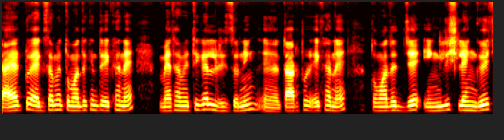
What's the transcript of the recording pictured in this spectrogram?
টায়ার টু এক্সামে তোমাদের কিন্তু এখানে ম্যাথামেটিক্যাল রিজনিং তারপর এখানে তোমাদের যে English language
